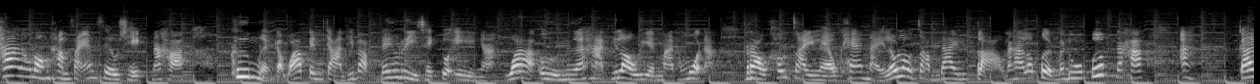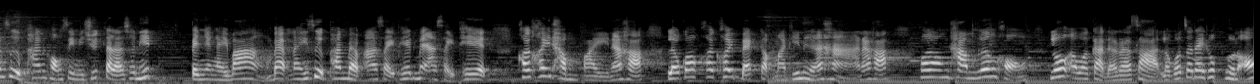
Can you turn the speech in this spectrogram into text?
ถ้าน้องๆทำ Science Cell Check นะคะ คือเหมือนกับว่าเป็นการที่แบบได้รีเช็คตัวเองอะว่าเออเนื้อหาที่เราเรียนมาทั้งหมดอะเราเข้าใจแล้วแค่ไหนแล้วเราจำได้หรือเปล่านะคะ เราเปิดมาดูปุ๊บนะคะอะการสืบพันธุ์ของสิ่งมีชีวิตแต่ละชนิด เป็นยังไงบ้าง แบบไหนสืบพันธุ์แบบอาศัยเพศไม่อาศัยเพศ ค่อยๆทำไปนะคะ แล้วก็ค่อยๆแบ็กกลับมาที่เนื้อหานะคะพอลองทำเรื่องของโลกอวกาศดาราศาสตร์เราก็จะได้ทบทวนอ๋อ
